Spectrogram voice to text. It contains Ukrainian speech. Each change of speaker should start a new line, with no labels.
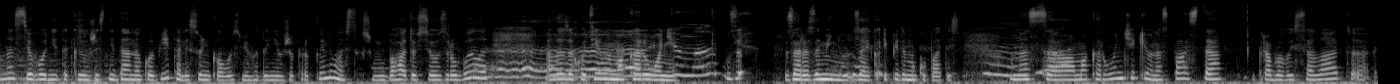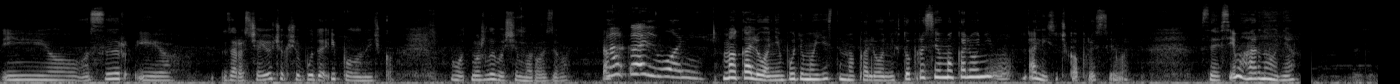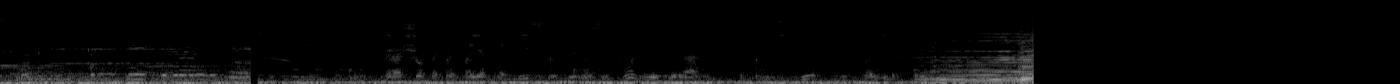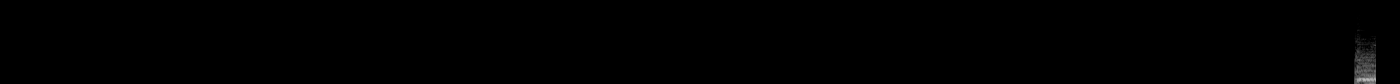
У нас сьогодні такий вже сніданок обід, а лісунька о 8 годині вже прокинулась, так що ми багато всього зробили, але захотіли макароні. Зараз заміню зайка і підемо купатись. У нас макарончики, у нас паста, крабовий салат і сир, і зараз чайочок, що буде, і полуничка. От, можливо, ще морозиво.
Макарони.
Макальоні, будемо їсти макальоні. Хто просив макальоні? Алісочка просила. Все, всім гарного дня.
